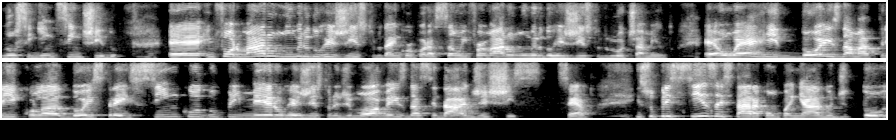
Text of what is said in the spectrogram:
no seguinte sentido: é, informar o número do registro da incorporação, informar o número do registro do loteamento. É o R2 da matrícula 235 do primeiro registro de imóveis da cidade X, certo? Isso precisa estar acompanhado de, to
